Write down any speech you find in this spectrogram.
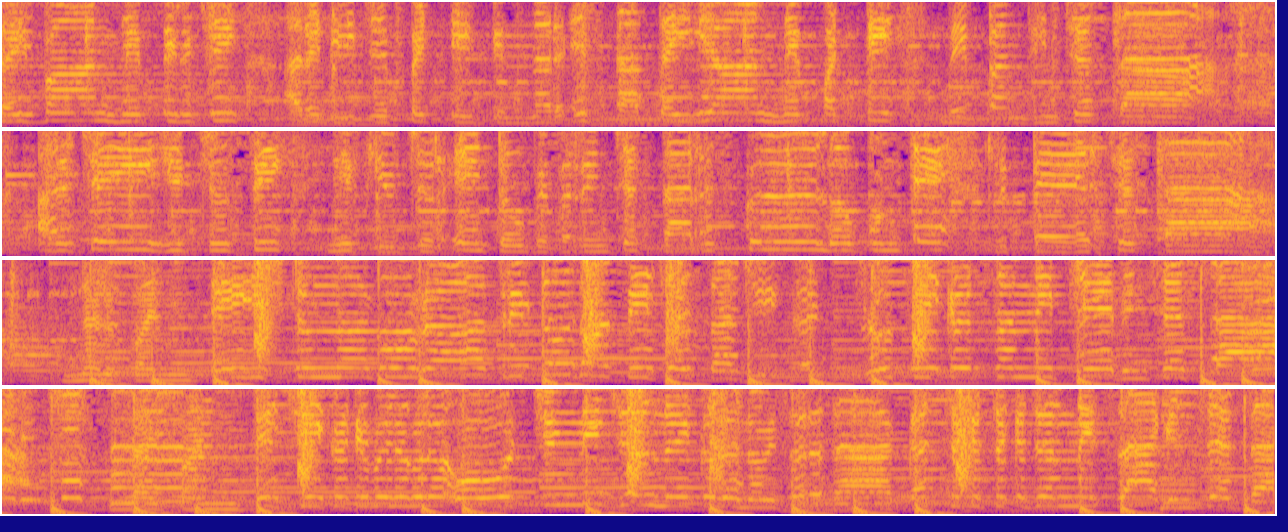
దైవాన్ని పిలిచి అరే పెట్టి డిన్నర్ ఇస్తా దయ్యాన్ని పట్టి నిబంధించేస్తా అరచేయి చూసి నీ ఫ్యూచర్ ఏంటో వివరించేస్తా. రిస్కుల్లో ఉంటే రిపేర్ చేస్తా. నలుపంటే ఇష్టం నాకు రాత్రితో దోస్తి చేస్తా. చీకట్లో సీక్రెట్స్ అన్ని ఛేదించేస్తా. లైఫ్ అంటే చీకటి వెలుగులో ఓ చిన్ని జర్నీ కదా నోయ్ సరదా కచ్చక చక్క జర్నీ సాగించేద్దా.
